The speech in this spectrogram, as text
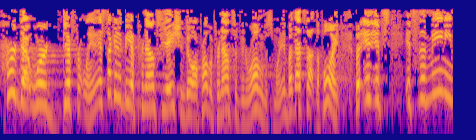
heard that word differently. And it's not going to be a pronunciation, though I'll probably pronounce something wrong this morning, but that's not the point. But it, it's, it's the meaning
